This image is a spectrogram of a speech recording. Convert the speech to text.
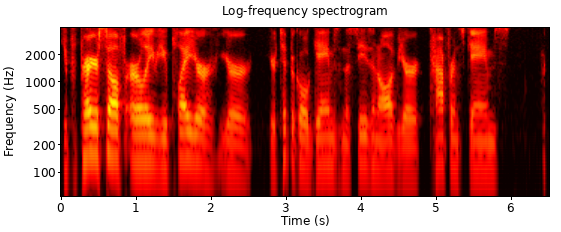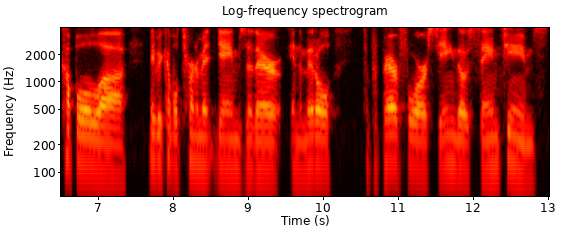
you prepare yourself early. You play your your your typical games in the season, all of your conference games, a couple uh, maybe a couple tournament games are there in the middle to prepare for seeing those same teams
